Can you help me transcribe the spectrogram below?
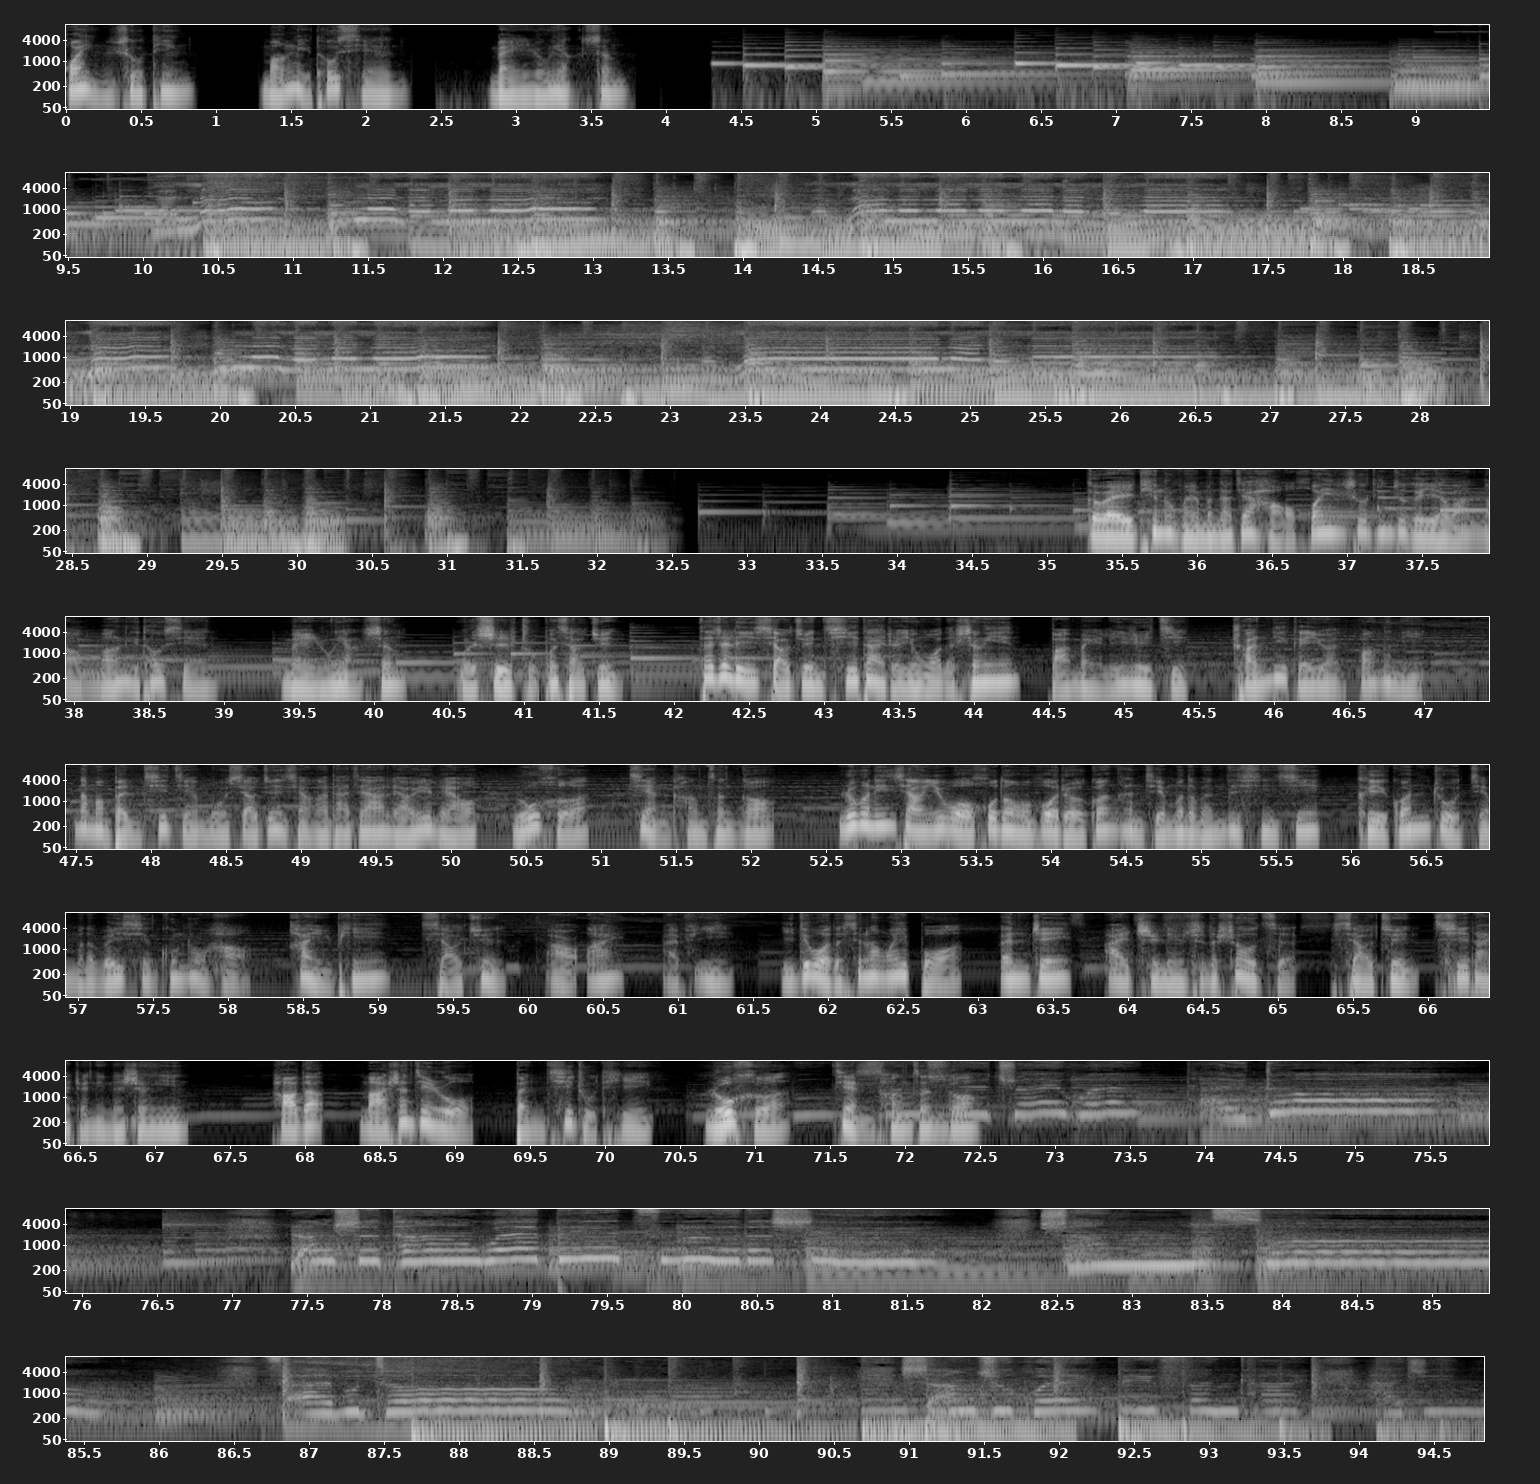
欢迎收听《忙里偷闲》，美容养生。各位听众朋友们，大家好，欢迎收听这个夜晚的忙里偷闲，美容养生，我是主播小俊，在这里，小俊期待着用我的声音把美丽日记传递给远方的你。那么本期节目，小俊想和大家聊一聊如何健康增高。如果您想与我互动或者观看节目的文字信息，可以关注节目的微信公众号汉语拼音小俊 L I F E，以及我的新浪微博。N J 爱吃零食的瘦子小俊期待着您的声音。好的，马上进入本期主题：如何健康增高。让试探为彼此的心上了锁，猜不透，相处会。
